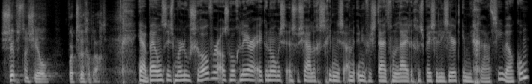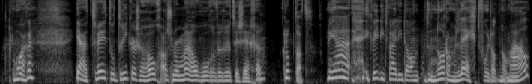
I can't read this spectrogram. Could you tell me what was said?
substantieel wordt teruggebracht. Ja, bij ons is Marloes Schrover als hoogleraar Economische en Sociale Geschiedenis... aan de Universiteit van Leiden gespecialiseerd in migratie. Welkom. Goedemorgen. Ja, twee tot drie keer zo hoog als normaal, horen we Rutte zeggen. Klopt dat? Nou ja, ik weet niet waar die dan de norm legt voor dat normaal.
